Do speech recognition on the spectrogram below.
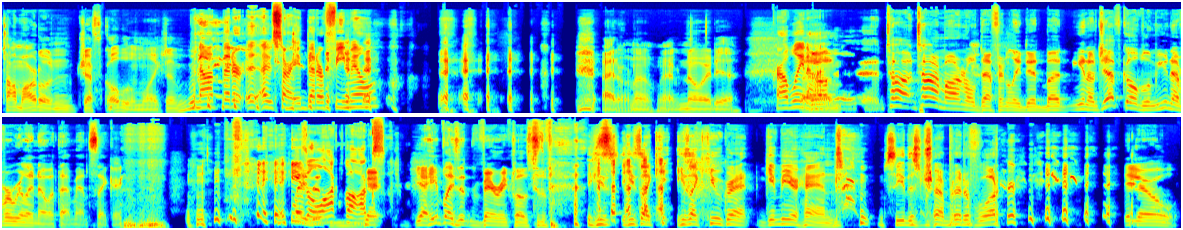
Tom Arnold and Jeff Goldblum liked him. Not that are. uh, I'm sorry, that are female. I don't know. I have no idea. Probably not. Um, Uh, Tom, Tom Arnold definitely did, but you know Jeff Goldblum, you never really know what that man's thinking. He's a lockbox. ve- yeah, he plays it very close to the vest. he's he's like he's like Hugh Grant. Give me your hand. See this drop bit of water. Ew.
